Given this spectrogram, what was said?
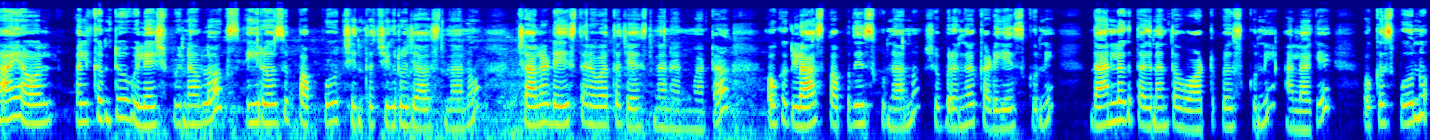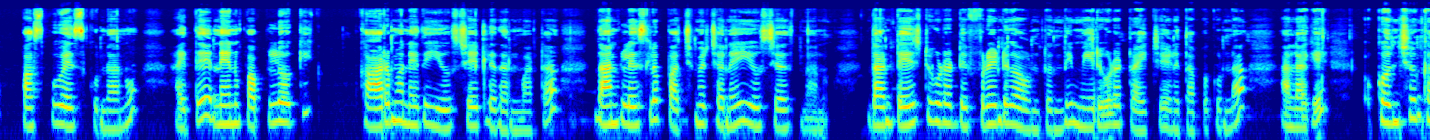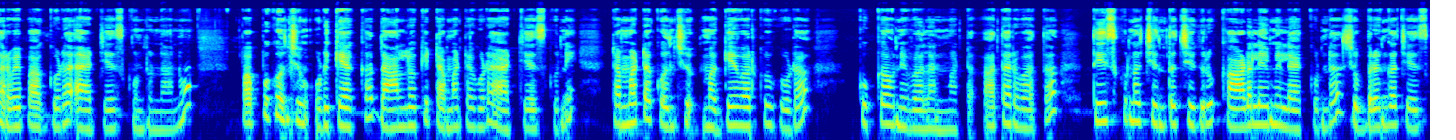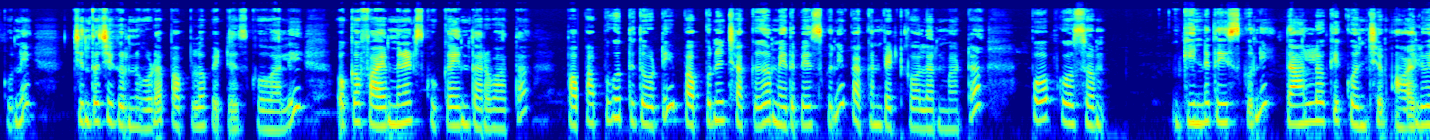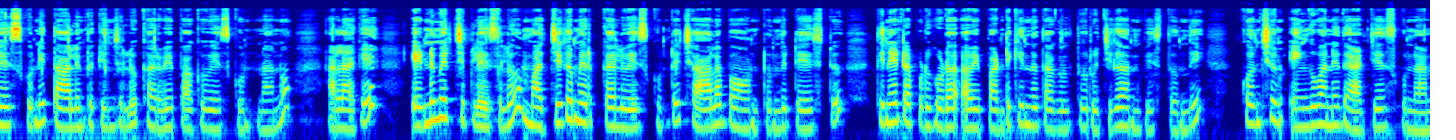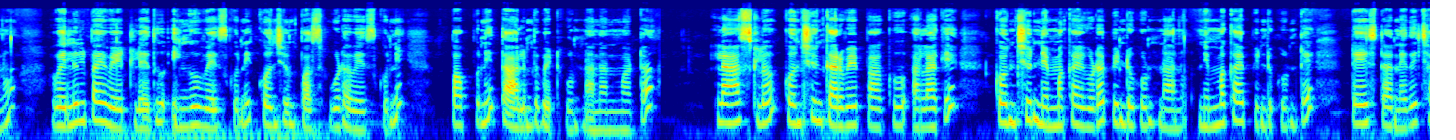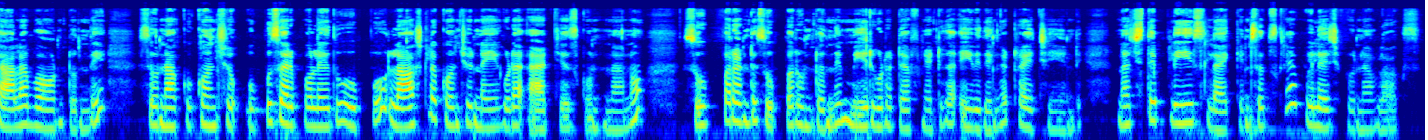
Hi all welcome to village Poona vlogs ఈరోజు పప్పు చింత చిగురు చేస్తున్నాను. చాలా డేస్ తర్వాత చేస్తున్నాను అనమాట ఒక గ్లాస్ పప్పు తీసుకున్నాను శుభ్రంగా కడిగేసుకుని దానిలోకి తగినంత వాటర్ వేసుకుని అలాగే ఒక స్పూను పసుపు వేసుకున్నాను. అయితే నేను పప్పులోకి కారం అనేది యూజ్ చేయట్లేదు అనమాట దాని ప్లేస్లో పచ్చిమిర్చి అనేది యూజ్ చేస్తున్నాను. దాని టేస్ట్ కూడా డిఫరెంట్గా ఉంటుంది. మీరు కూడా ట్రై చేయండి తప్పకుండా. అలాగే కొంచెం కరివేపాకు కూడా యాడ్ చేసుకుంటున్నాను. పప్పు కొంచెం ఉడికాక దానిలోకి టమాటా కూడా యాడ్ చేసుకుని టమాటా కొంచెం మగ్గే వరకు కూడా కుక్ అవనివ్వాలన్నమాట. ఆ తర్వాత తీసుకున్న చింత చిగురు కాడలేమీ లేకుండా శుభ్రంగా చేసుకుని చింత చిగురును కూడా పప్పులో పెట్టేసుకోవాలి. ఒక ఫైవ్ మినిట్స్ కుక్ అయిన తర్వాత పప్పు గుత్తితోటి పప్పుని చక్కగా మెదపేసుకుని పక్కన పెట్టుకోవాలన్నమాట. పోపు కోసం గిన్నె తీసుకుని దానిలోకి కొంచెం ఆయిల్ వేసుకుని తాలింపు గింజలు కరివేపాకు వేసుకుంటున్నాను. అలాగే ఎండుమిర్చి ప్లేస్లో మజ్జిగ మిరపకాయలు వేసుకుంటే చాలా బాగుంటుంది టేస్ట్. తినేటప్పుడు కూడా అవి పంటి కింద తగులుతూ రుచిగా అనిపిస్తుంది. కొంచెం ఇంగు అనేది యాడ్ చేసుకున్నాను. వెల్లుల్లిపాయ వేయట్లేదు ఇంగు వేసుకుని కొంచెం పసుపు కూడా వేసుకుని పప్పుని తాలింపు పెట్టుకుంటున్నాను అనమాట లాస్ట్లో కొంచెం కరివేపాకు అలాగే కొంచెం నిమ్మకాయ కూడా పిండుకుంటున్నాను. నిమ్మకాయ పిండుకుంటే టేస్ట్ అనేది చాలా బాగుంటుంది. సో నాకు కొంచెం ఉప్పు సరిపోలేదు. ఉప్పు లాస్ట్లో కొంచెం నెయ్యి కూడా యాడ్ చేసుకుంటున్నాను. సూపర్ అంటే సూపర్ ఉంటుంది. మీరు కూడా డెఫినెట్గా ఈ విధంగా ట్రై చేయండి. నచ్చితే please like and subscribe village Purna vlogs.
